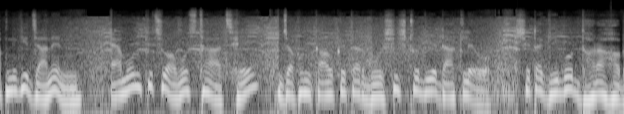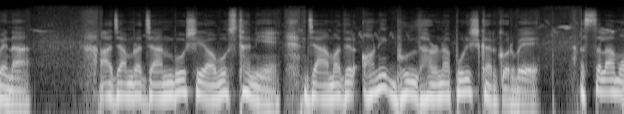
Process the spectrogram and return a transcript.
আপনি কি জানেন, এমন কিছু অবস্থা আছে যখন কাউকে তার বৈশিষ্ট্য দিয়ে ডাকলেও সেটা গিবত ধরা হবে না। আজ আমরা জানব সেই অবস্থা নিয়ে, যা আমাদের অনেক ভুল ধারণা পরিষ্কার করবে। আসসালামু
